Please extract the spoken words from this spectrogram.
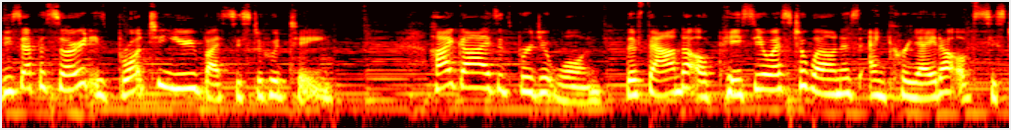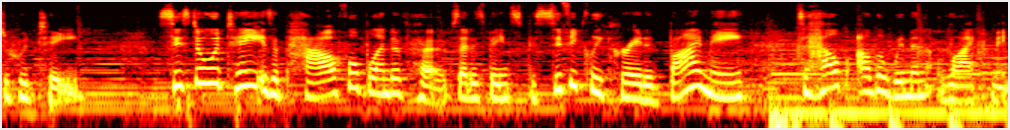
This episode is brought to you by Sisterhood Tea. Hi guys, it's Bridget Warren, the founder of PCOS to Wellness and creator of Sisterhood Tea. Sisterhood Tea is a powerful blend of herbs that has been specifically created by me to help other women like me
